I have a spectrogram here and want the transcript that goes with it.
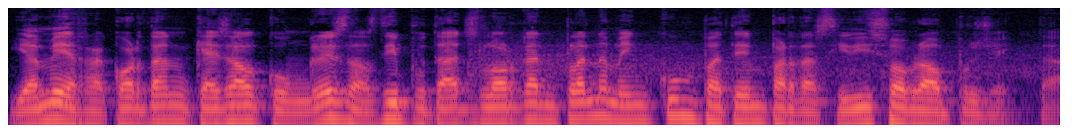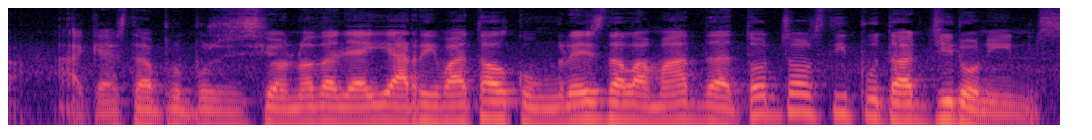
i, a més, recorden que és el Congrés dels Diputats l'òrgan plenament competent per decidir sobre el projecte. Aquesta proposició no de llei ha arribat al Congrés de la mà de tots els diputats gironins.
